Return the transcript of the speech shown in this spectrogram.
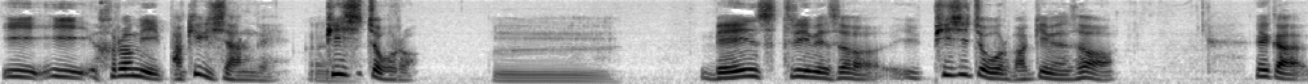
이, 이 흐름이 바뀌기 시작하는 거예요. 네. PC 쪽으로. 음. mainstream에서 PC 쪽으로 바뀌면서 그러니까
